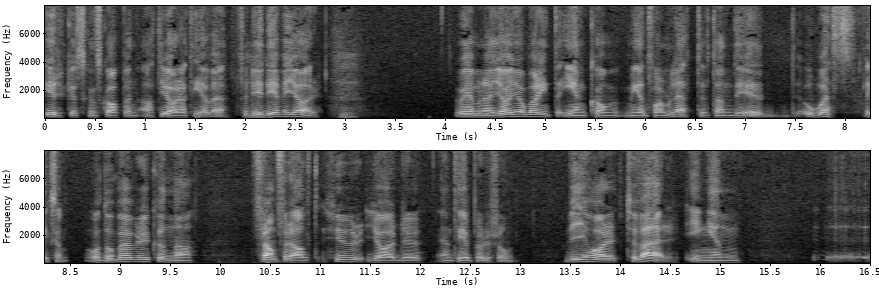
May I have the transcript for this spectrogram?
yrkeskunskapen att göra TV. För det är mm. det vi gör. Mm. Och jag menar, jag jobbar inte enkom med Formel 1 utan det är OS. Liksom. Och då behöver du kunna framförallt, hur gör du en tv-produktion? Vi har tyvärr ingen eh,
